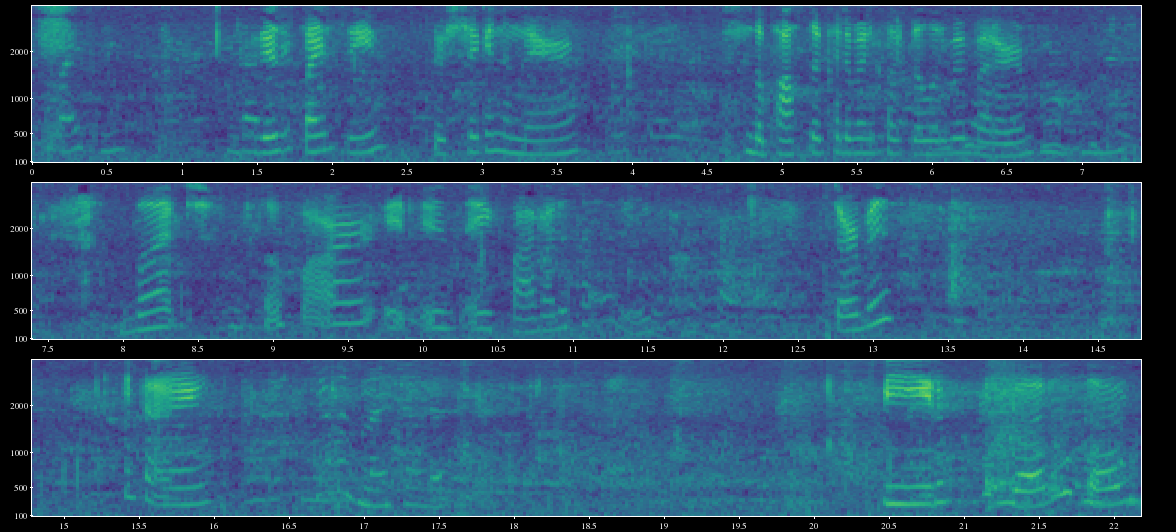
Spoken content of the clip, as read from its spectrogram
Spicy. it is spicy. There's chicken in there. The pasta could have been cooked a little bit better. But so far, it is a 5 out of 10. Service? Okay. It was nice. I guess. Speed was good. It was good.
